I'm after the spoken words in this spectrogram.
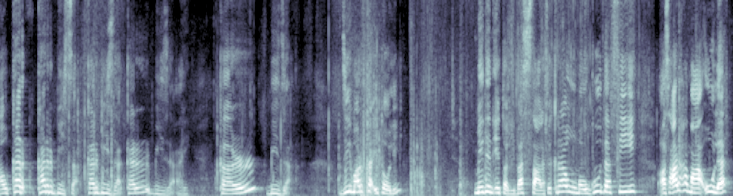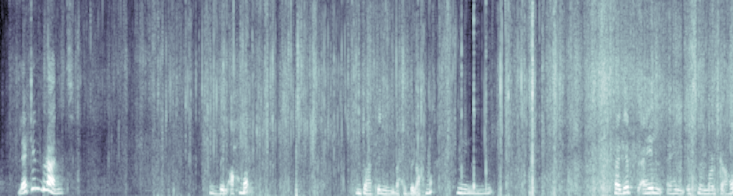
أو كار كاربيسا كاربيزا كاربيزا أهي. كاربيزا دي ماركة إيطالي. made in ايطالي بس على فكرة وموجودة في أسعارها معقولة لكن براند بالأحمر. أنتوا عارفين بحب الأحمر. فجبت أهي أهي اسم الماركة أهو.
